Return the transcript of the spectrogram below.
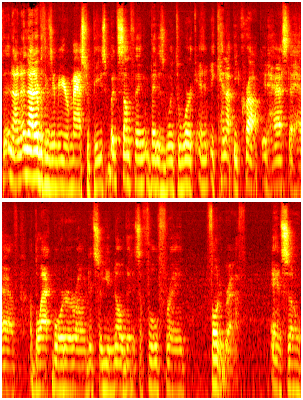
Not, not everything's going to be your masterpiece, but something that is going to work, and it cannot be cropped. It has to have a black border around it so you know that it's a full frame photograph. And so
